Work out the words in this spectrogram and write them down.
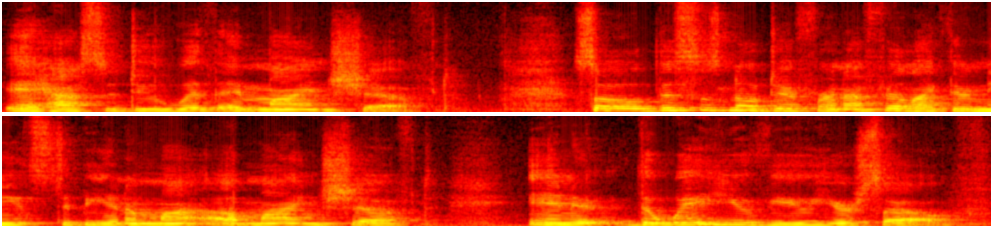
It has to do with a mind shift. So this is no different. I feel like there needs to be an, a mind shift in the way you view yourself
